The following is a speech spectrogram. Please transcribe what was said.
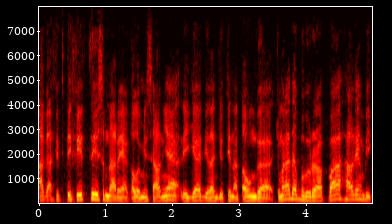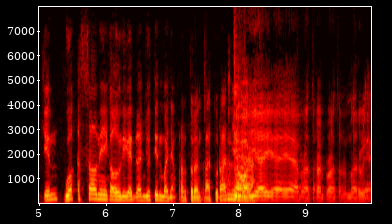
agak 50-50 sebenarnya. Kalau misalnya Liga dilanjutin atau enggak. Cuman ada beberapa hal yang bikin gue kesel nih kalau Liga dilanjutin. Banyak peraturan-peraturannya. Oh iya iya iya peraturan-peraturan baru ya.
